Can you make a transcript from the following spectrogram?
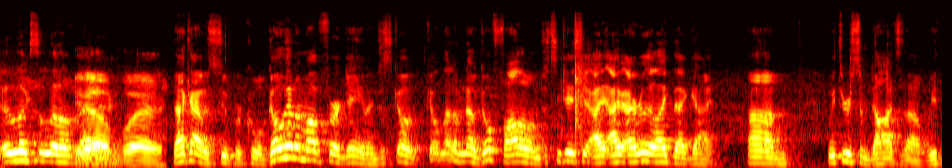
It looks a little better. Yeah, boy. That guy was super cool. Go hit him up for a game and just go go let him know. Go follow him just in case. You, I, I I really like that guy. Um, we threw some dots though. We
